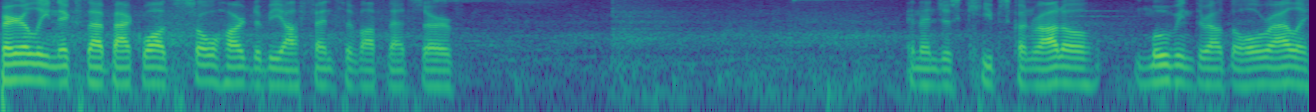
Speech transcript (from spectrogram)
Barely nicks that back wall. It's so hard to be offensive off that serve. And then just keeps Conrado moving throughout the whole rally.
